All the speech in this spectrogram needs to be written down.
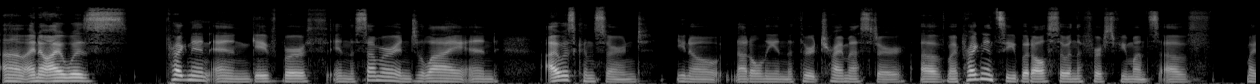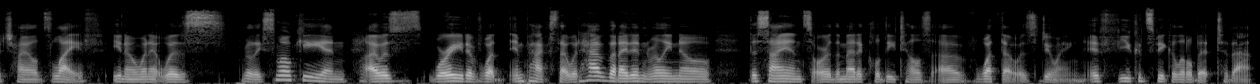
Um, I know I was pregnant and gave birth in the summer in July, and I was concerned, you know, not only in the third trimester of my pregnancy, but also in the first few months of my child's life, you know, when it was really smoky, and I was worried of what impacts that would have, but I didn't really know the science or the medical details of what that was doing. If you could speak a little bit to that.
